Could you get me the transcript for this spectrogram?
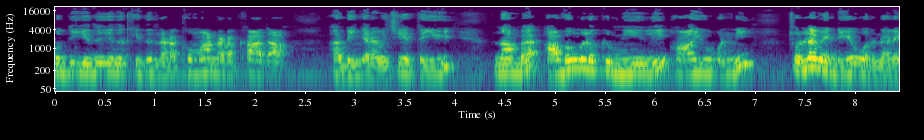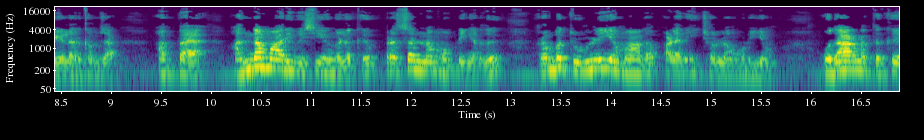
புத்தி இது இதுக்கு இது நடக்குமா நடக்காதா அப்படிங்கிற விஷயத்தை நாம் அவங்களுக்கு மீறி ஆய்வு பண்ணி சொல்ல வேண்டிய ஒரு நிலையில் இருக்கோம் சார். அப்போ அந்த மாதிரி விஷயங்களுக்கு பிரசன்னம் அப்படிங்கிறது ரொம்ப துல்லியமாக பலனை சொல்ல முடியும். உதாரணத்துக்கு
